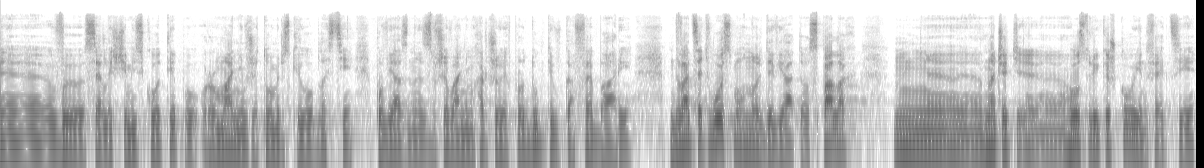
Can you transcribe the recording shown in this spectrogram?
е, в селищі міського типу Романів Житомирської області, пов'язане з вживанням харчових продуктів в кафе-барі. 28.09 спалах е, значить, е, гострої кишкової інфекції,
